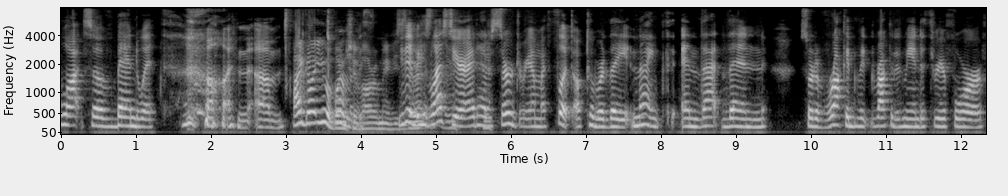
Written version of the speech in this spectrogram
lots of bandwidth on. Um, I got you a bunch of horror movies. you did They're- because last year I'd had a surgery on my foot, October the 9th, and that then sort of rocketed me, rocketed me into three or four,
